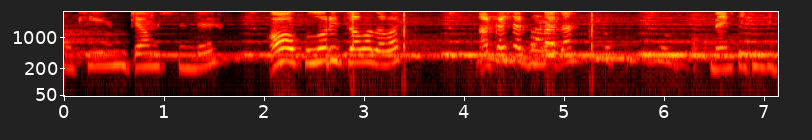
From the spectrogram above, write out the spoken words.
Bakayım cam üstünde. Aa Floris Lava da var. Arkadaşlar bunlardan benim çekildim.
